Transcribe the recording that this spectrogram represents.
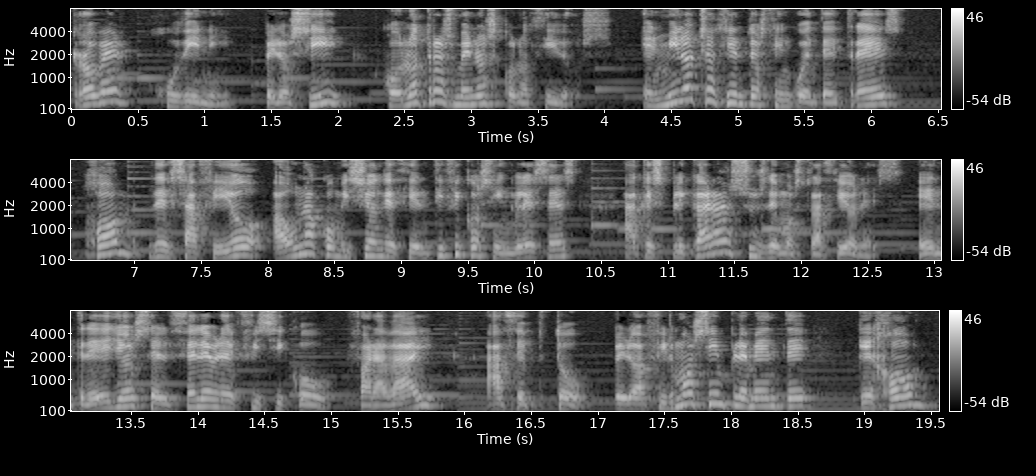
Robert Houdini, pero sí con otros menos conocidos. En 1853, Home desafió a una comisión de científicos ingleses a que explicaran sus demostraciones. Entre ellos, el célebre físico Faraday aceptó, pero afirmó simplemente que Home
